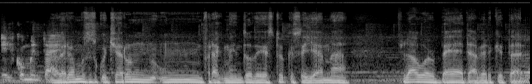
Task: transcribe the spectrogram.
el, comentario. A ver, vamos a escuchar un, un fragmento de esto que se llama Flower Bed, a ver qué tal.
